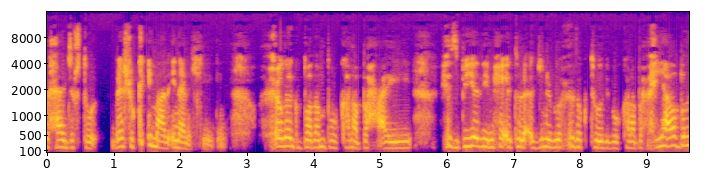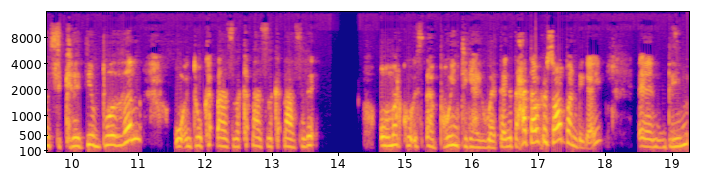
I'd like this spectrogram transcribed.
waxaa jirto meeshuu ka imaaday inaana sheegin. Xogag badan buu kala baxay xisbiyadii maxay ahayd tole ajnabiga xogagtoodii buu kala baxay waxyaabo badan sikreetyo badan uu intuu ka dhaansada ka dhaansada ka dhaansada uu markuu isdhaa pointigaaga waa taaganta xataa wuxuu soo bandhigay deymo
